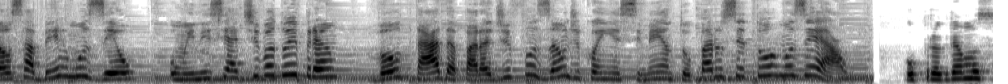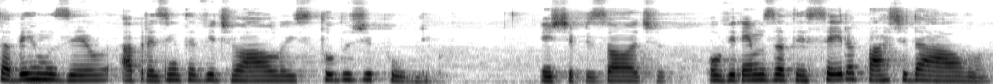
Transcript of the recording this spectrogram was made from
ao Saber Museu, uma iniciativa do IBRAM, voltada para a difusão de conhecimento para o setor museal. O programa Saber Museu apresenta videoaula Estudos de Público. Neste episódio, ouviremos a terceira parte da aula,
